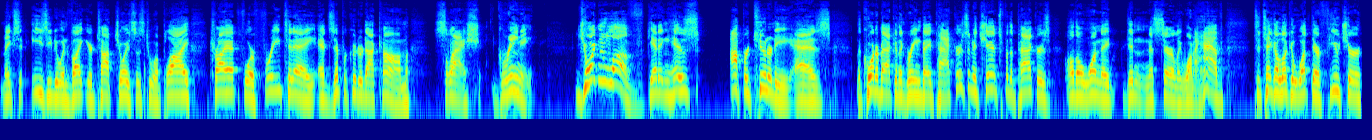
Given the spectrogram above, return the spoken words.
makes it easy to invite your top choices to apply. Try it for free today at ziprecruiter.com slash greeny. Jordan Love getting his opportunity as the quarterback of the Green Bay Packers and a chance for the Packers, although one they didn't necessarily want to have, to take a look at what their future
